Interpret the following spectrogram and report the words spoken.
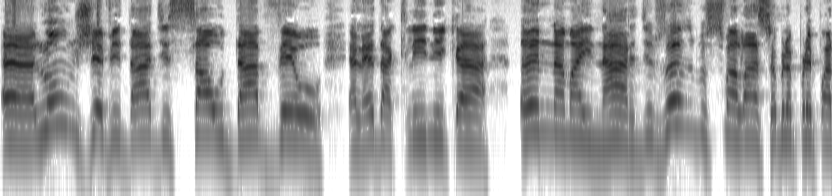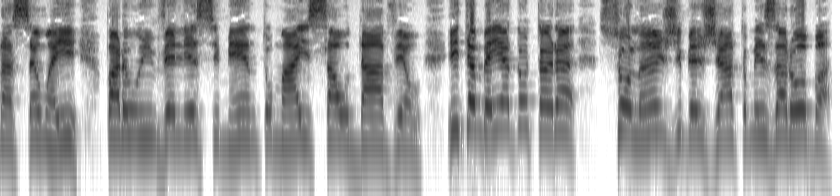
eh, longevidade saudável. Ela é da clínica Ana Mainardes. Vamos falar sobre a preparação aí para um envelhecimento mais saudável. E também a doutora Solange Bejato Mesaroba,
